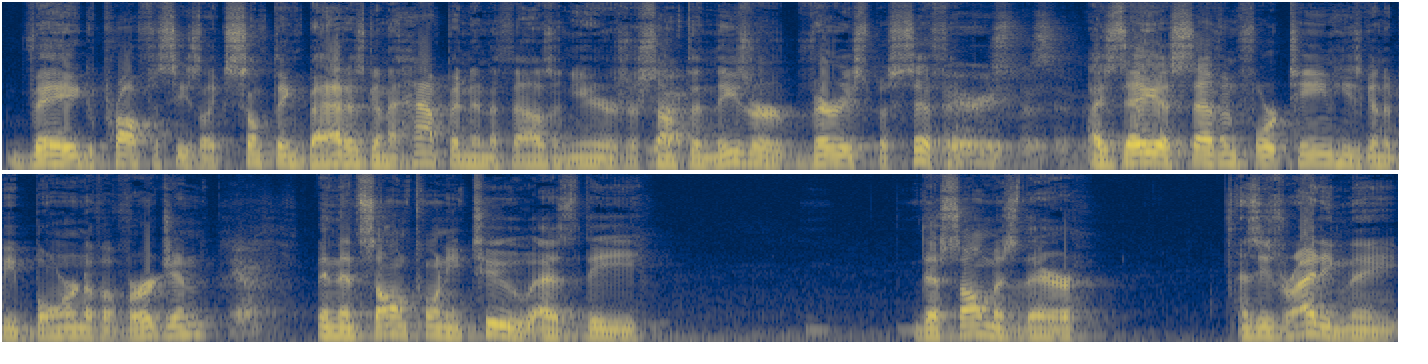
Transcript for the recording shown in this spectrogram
vague prophecies like something bad is going to happen in a thousand years or something. These are very specific. Very specific. Isaiah seven fourteen, he's going to be born of a virgin. yeah. and then Psalm 22 as the the psalmist there as he's writing the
